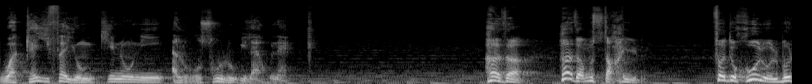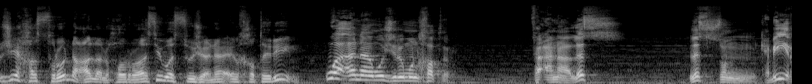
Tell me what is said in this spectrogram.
وكيف يمكنني الوصول إلى هناك؟ هذا هذا مستحيل. فدخول البرج حصر على الحراس والسجناء الخطرين وأنا مجرم خطر. فأنا لص لص كبير.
